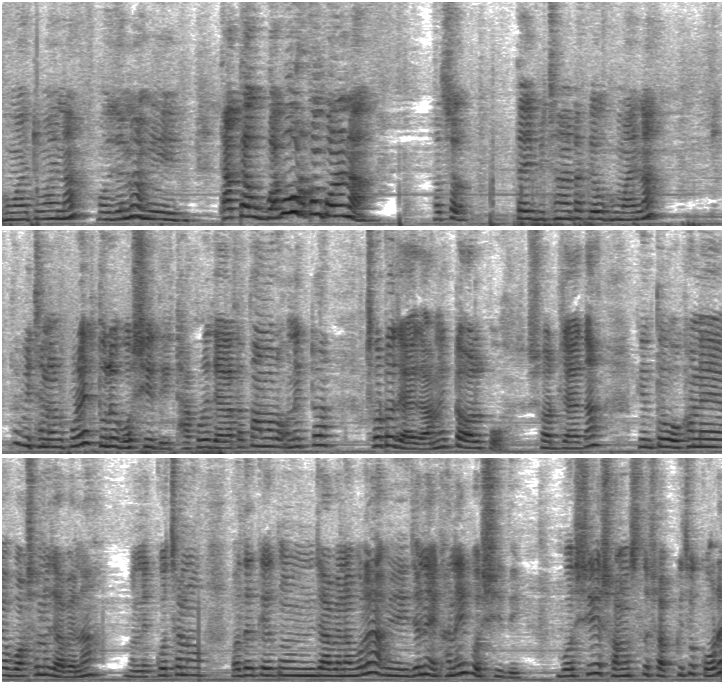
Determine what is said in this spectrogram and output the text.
ঘুমায় টুমায় না। ওই জন্য আমি থাক থাক, বাবু, ওরকম করে না। আচ্ছা তাই বিছানাটা কেউ ঘুমায় না। তো বিছানার উপরে তুলে বসিয়ে দিই। ঠাকুরের জায়গাটা তো আমার অনেকটা ছোট জায়গা, অনেকটা অল্প, শর্ট জায়গা। কিন্তু ওখানে বসানো যাবে না। মানে গোছানো ওদেরকে যাবে না বলে আমি এই জন্য এখানেই বসিয়ে দিই। বসিয়ে সমস্ত সব কিছু করে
